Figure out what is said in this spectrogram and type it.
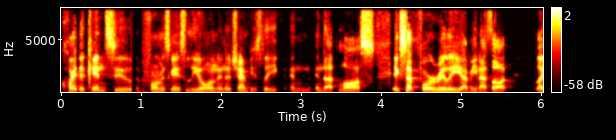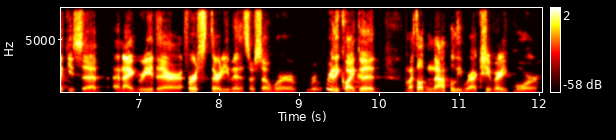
quite akin to the performance against Lyon in the Champions League and in that loss, except for really, I mean, I thought, like you said, and I agree there, first 30 minutes or so were really quite good. I thought Napoli were actually very poor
